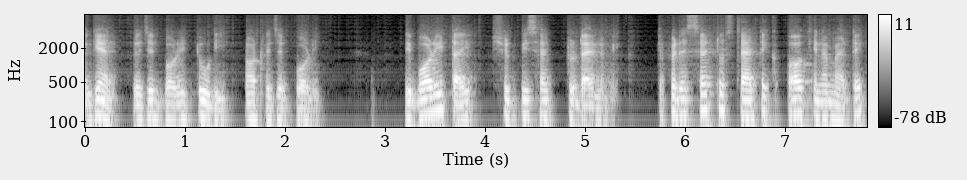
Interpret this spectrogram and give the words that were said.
Again, rigid body 2D, not rigid body. The body type should be set to dynamic. If it is set to static or kinematic,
